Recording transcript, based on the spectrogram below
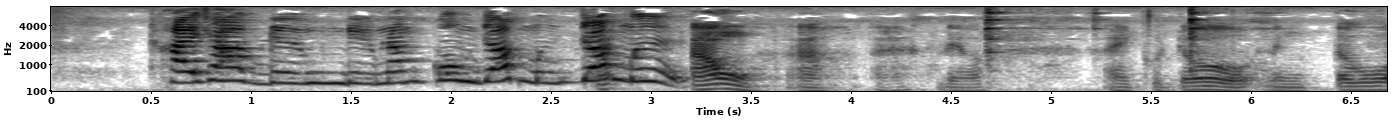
ำใครชอบดื่มดื่มน้ำกุ้งยกมือยกมือ เอ้าอะอะ เดี๋ยวไอคุโดหนึ่งตัว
